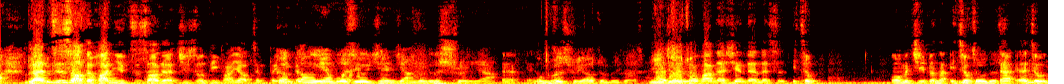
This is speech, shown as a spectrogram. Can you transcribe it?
但至少的话，你至少在居住地方要准备一个。刚刚严博士有以前讲的这个水呀、嗯嗯我们这水要准备多少？而一定要准备且的话呢，现在呢是一周，我们基本上一周一周的水啊，一周。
